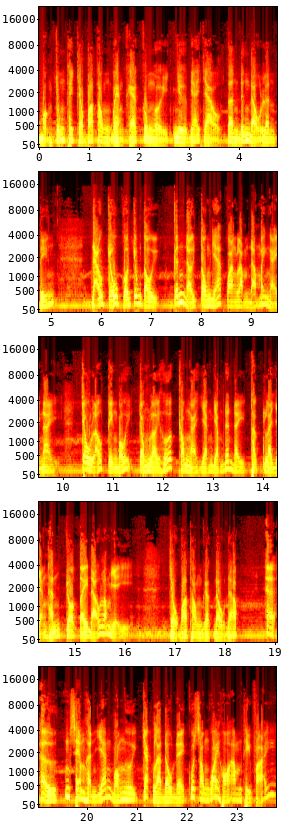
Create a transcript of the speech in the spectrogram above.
Bọn chúng thấy Châu Bá Thông bèn khẽ cung người như vái chào, tên đứng đầu lên tiếng. Đạo chủ của chúng tôi kính đợi tôn giá quan lâm đã mấy ngày nay. Châu lão tiền bối trọng lời hứa không ngại dặn dặm đến đây thật là dặn hạnh cho tệ đảo lắm vậy. Châu Bá Thông gật đầu đáp. À, ừ, xem hình dáng bọn ngươi chắc là đầu đệ của sông quái họ âm thì phải.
